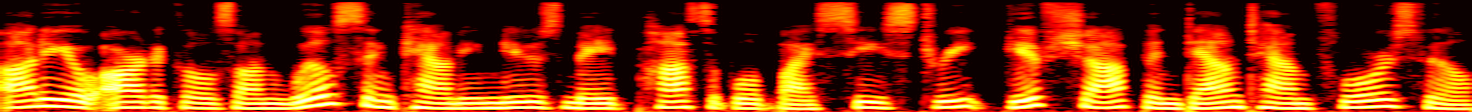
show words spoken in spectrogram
Audio articles on Wilson County News made possible by C Street Gift Shop in downtown Floresville.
